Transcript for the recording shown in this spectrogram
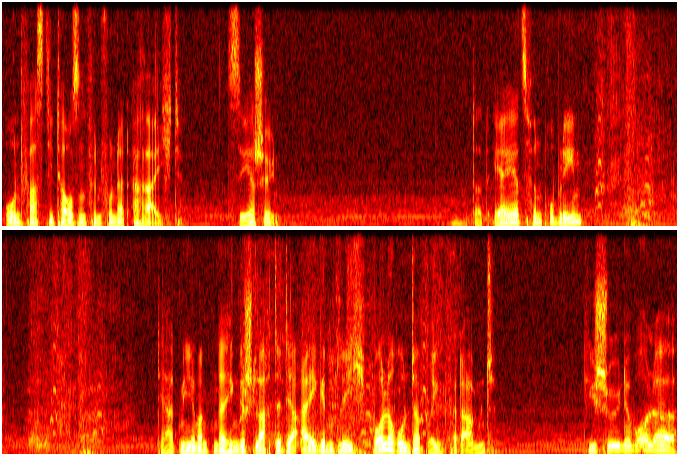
und fast die 1500 erreicht. Sehr schön. Was hat er jetzt für ein Problem? Der hat mir jemanden dahin geschlachtet, der eigentlich Wolle runterbringt, verdammt. Die schöne Wolle.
